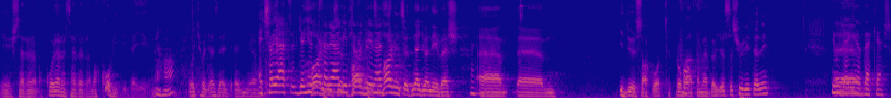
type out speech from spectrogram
és szerelem a kolera, szerelem a Covid idején. Aha. Úgyhogy ez egy... Egy, egy saját gyönyörű 35, szerelmi történet. 35-40 éves um, um, időszakot próbáltam ebbe hogy összesűríteni. Jó, de érdekes.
